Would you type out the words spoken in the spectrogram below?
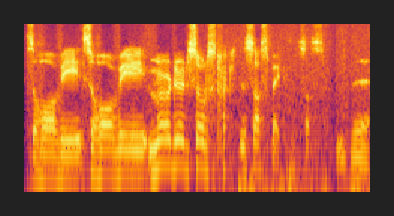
så, har vi, så har vi Murdered Soul Suspect. Sus, nej,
